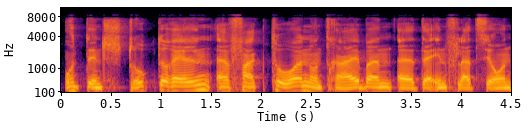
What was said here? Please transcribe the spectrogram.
und den strukturellen äh, Faktoren und Treibern äh, der Inflation.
